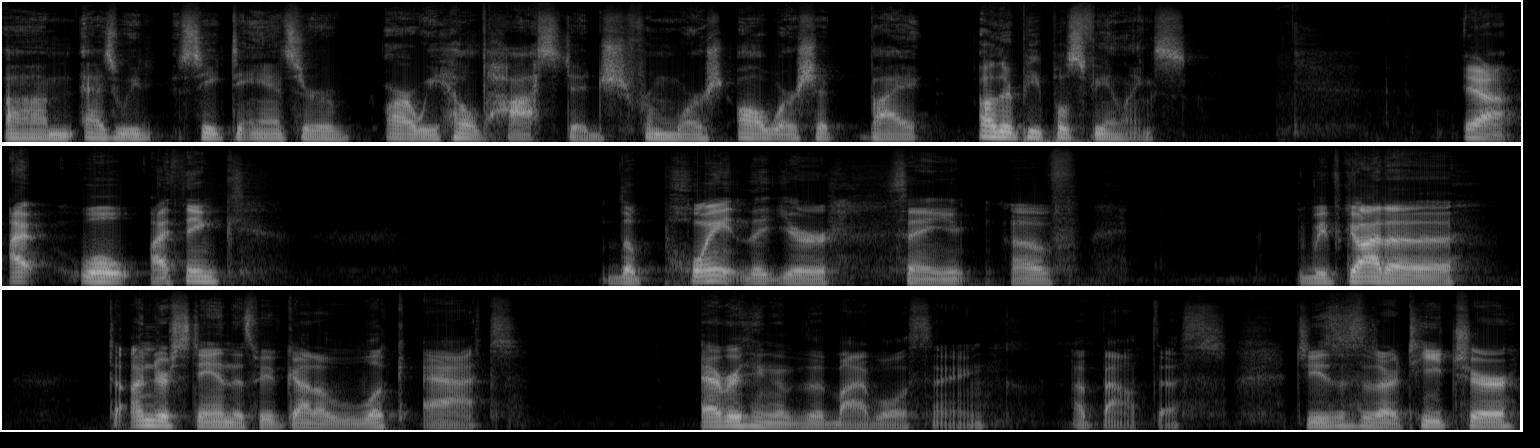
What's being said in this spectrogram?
um, as we seek to answer: Are we held hostage from worship, all worship by other people's feelings? Yeah, I well, I think the point that you're saying of we've got to to understand this, we've got to look at everything that the Bible is saying about this. Jesus is our teacher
